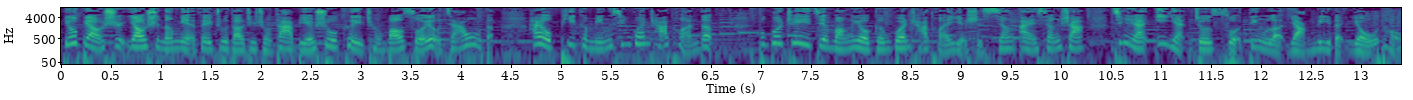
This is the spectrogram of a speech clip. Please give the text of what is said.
有表示，要是能免费住到这种大别墅，可以承包所有家务的；还有 pick 明星观察团的。不过这一届网友跟观察团也是相爱相杀，竟然一眼就锁定了杨笠的由头。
